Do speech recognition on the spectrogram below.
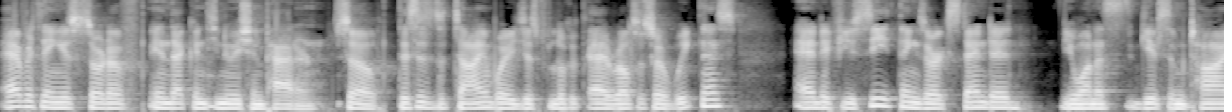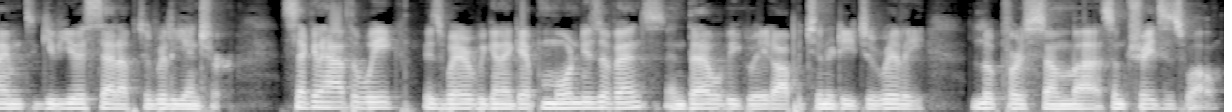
Everything is sort of in that continuation pattern. So this is the time where you just look at relative sort of weakness. And if you see things are extended, you want to give some time to give you a setup to really enter. Second half of the week is where we're going to get more news events, and that will be a great opportunity to really look for some uh, some trades as well.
